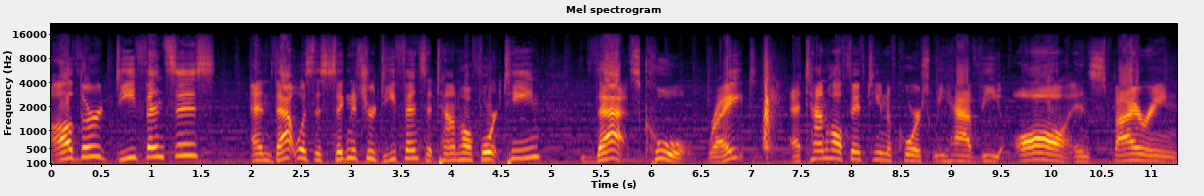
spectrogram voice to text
other defenses and that was the signature defense at Town Hall 14. That's cool, right? At Town Hall 15, of course, we have the awe-inspiring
